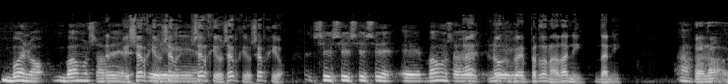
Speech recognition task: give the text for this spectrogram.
Bueno, vamos a ver. Eh, Sergio, eh, Sergio, Sergio, Sergio. Sí, sí, sí, sí. Eh, vamos a ah, ver. no, perdona, Dani, Dani. Ah. No, no.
